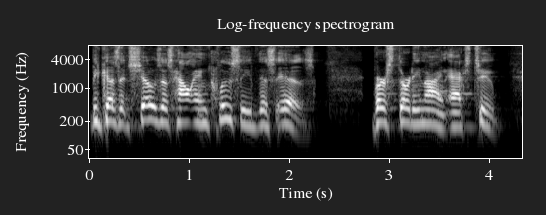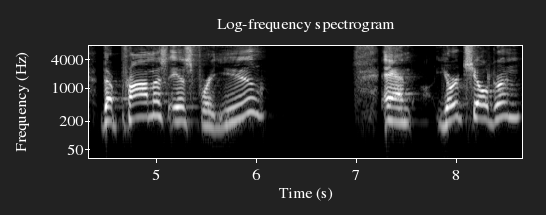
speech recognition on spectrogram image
because it shows us how inclusive this is. Verse 39, Acts 2. The promise is for you and your children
